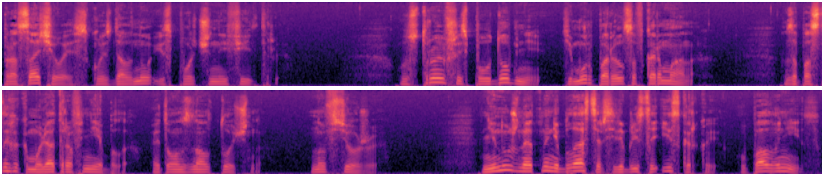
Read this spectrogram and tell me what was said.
просачиваясь сквозь давно испорченные фильтры. Устроившись поудобнее, Тимур порылся в карманах. Запасных аккумуляторов не было, это он знал точно. Но все же. Ненужный отныне бластер серебристой искоркой упал вниз.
